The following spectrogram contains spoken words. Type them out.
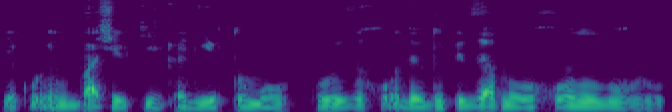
яку він бачив кілька днів тому, коли заходив до підземного холу лугру.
